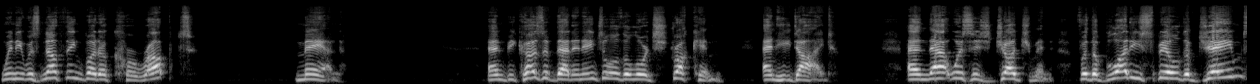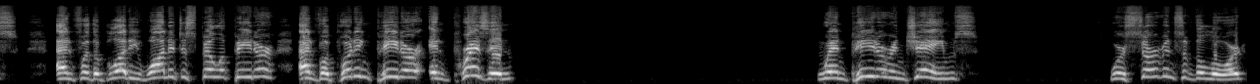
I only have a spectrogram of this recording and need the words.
when he was nothing but a corrupt, man. And because of that, an angel of the Lord struck him and he died. And that was his judgment for the blood he spilled of James and for the blood he wanted to spill of Peter and for putting Peter in prison. When Peter and James were servants of the Lord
